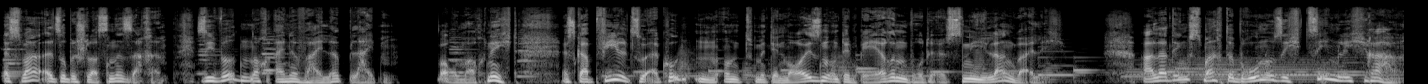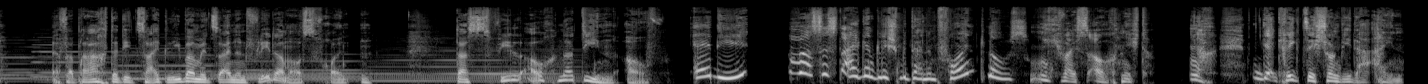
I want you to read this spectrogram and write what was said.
Es war also beschlossene Sache. Sie würden noch eine Weile bleiben. Warum auch nicht? Es gab viel zu erkunden und mit den Mäusen und den Bären wurde es nie langweilig. Allerdings machte Bruno sich ziemlich rar. Er verbrachte die Zeit lieber mit seinen Fledermausfreunden. Das fiel auch Nadine auf. Eddie, was ist eigentlich mit deinem Freund los? Ich weiß auch nicht. Ach, der kriegt sich schon wieder ein.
